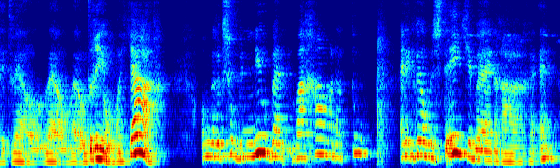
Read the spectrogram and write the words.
dit wel, wel, wel 300 jaar. Omdat ik zo benieuwd ben, waar gaan we naartoe? En ik wil mijn steentje bijdragen. En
